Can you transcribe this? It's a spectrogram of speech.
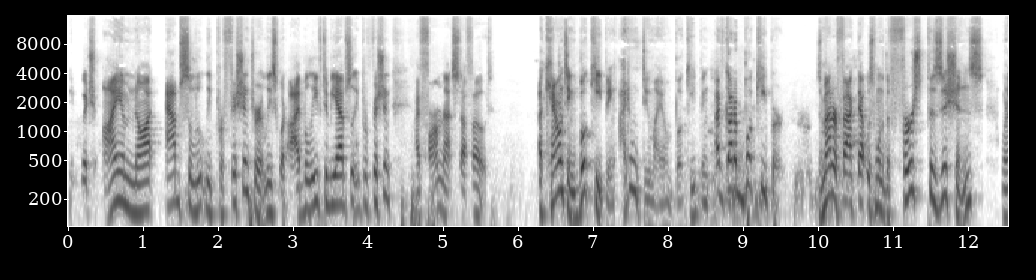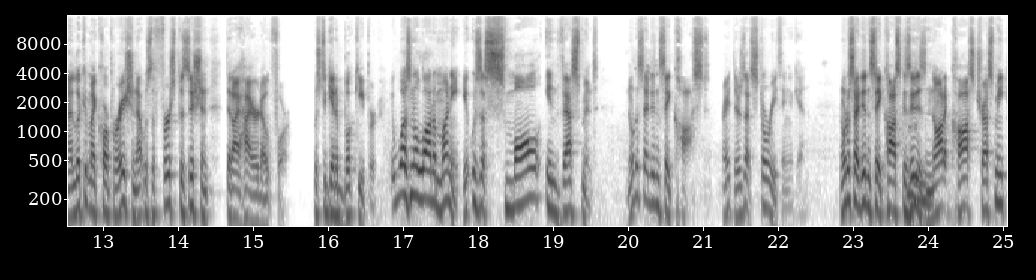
in which I am not absolutely proficient, or at least what I believe to be absolutely proficient. I farm that stuff out. Accounting, bookkeeping. I don't do my own bookkeeping. I've got a bookkeeper. As a matter of fact, that was one of the first positions when I look at my corporation. That was the first position that I hired out for was to get a bookkeeper. It wasn't a lot of money. It was a small investment. Notice I didn't say cost, right? There's that story thing again. Notice I didn't say cost because it is hmm. not a cost. Trust me,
